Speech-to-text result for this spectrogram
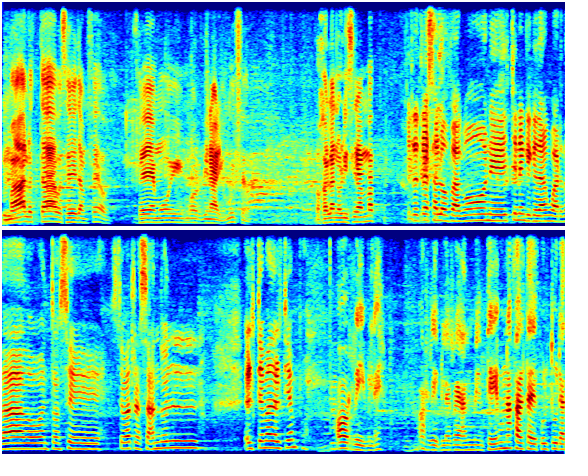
Malo está, pues, se ve tan feo. Muy ordinario, muy feo. Ojalá no lo hicieran más. Retrasan los vagones, tienen que quedar guardados, entonces se va atrasando el, el tema del tiempo. Horrible, horrible realmente. Es una falta de cultura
